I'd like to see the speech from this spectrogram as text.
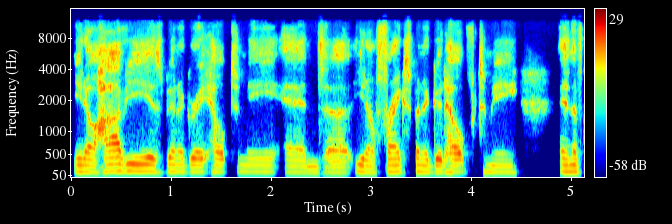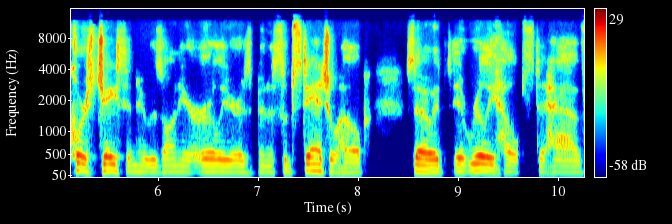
you know javi has been a great help to me and uh, you know frank's been a good help to me and of course jason who was on here earlier has been a substantial help. So it, it really helps to have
